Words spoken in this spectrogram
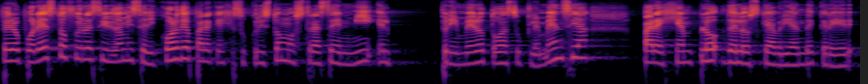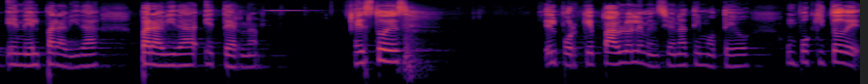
pero por esto fui recibido a misericordia para que Jesucristo mostrase en mí el primero toda su clemencia para ejemplo de los que habrían de creer en Él para vida, para vida eterna. Esto es el por qué Pablo le menciona a Timoteo un poquito de,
